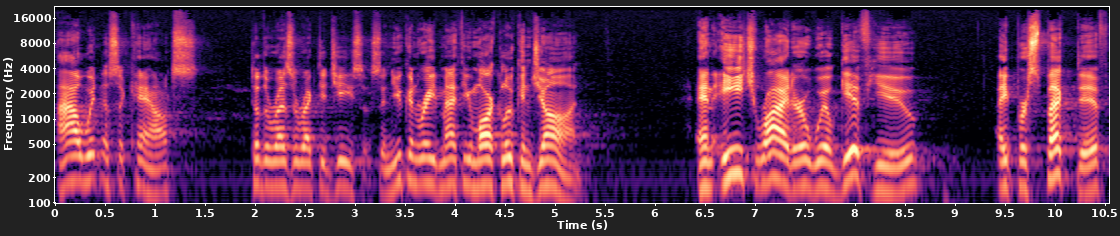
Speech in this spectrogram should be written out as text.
eyewitness accounts to the resurrected Jesus. And you can read Matthew, Mark, Luke, and John. And each writer will give you a perspective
